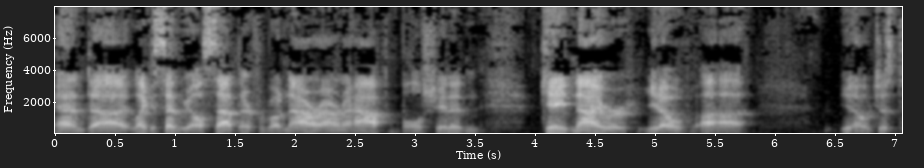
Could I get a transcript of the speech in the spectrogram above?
and uh, like I said, we all sat there for about an hour, hour and a half, bullshitted. And Cade and I were, you know, uh, you know, just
